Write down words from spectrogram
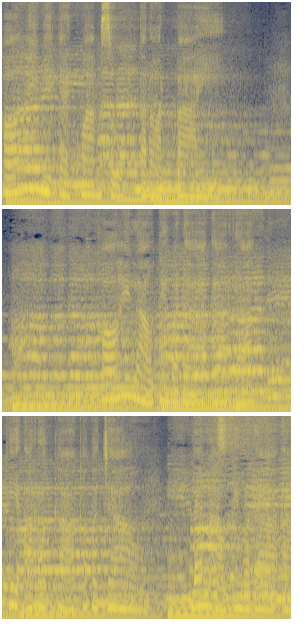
ขอให้มีแต่ความสุขตลอด ทวดาอา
